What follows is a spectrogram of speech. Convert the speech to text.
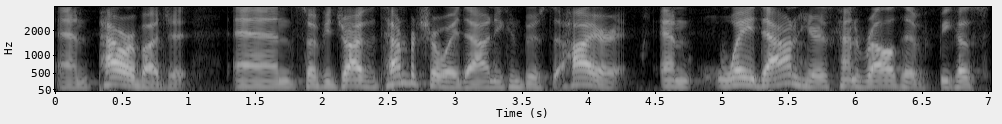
and power budget. And so if you drive the temperature way down, you can boost it higher. And way down here is kind of relative because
